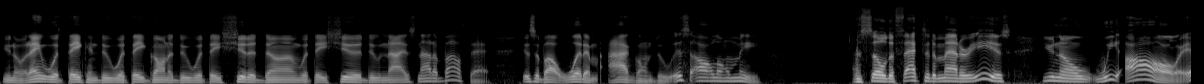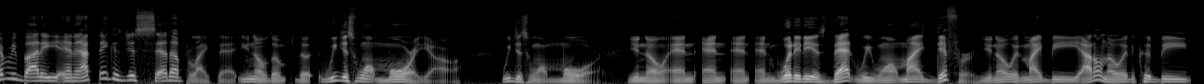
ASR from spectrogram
You know, it ain't what they can do, what they gonna do, what they should have done, what they should do now. It's not about that. It's about what am I gonna do. It's all on me. And so the fact of the matter is, you know, we all, everybody, and I think it's just set up like that. You know, the the we just want more, y'all. We just want more, you know, and and and and what it is that we want might differ. You know, it might be I don't know. It could be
